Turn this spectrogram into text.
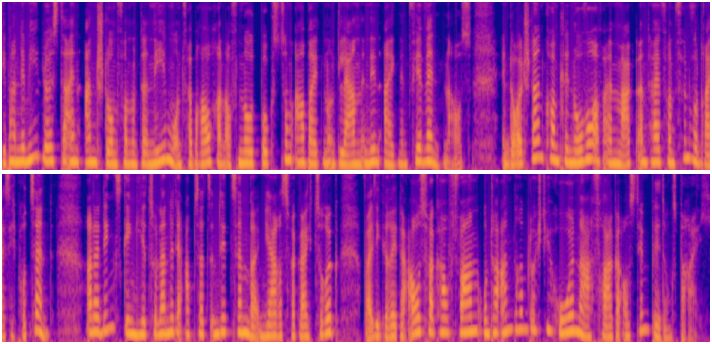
Die Pandemie löste einen Ansturm von Unternehmen und Verbrauchern auf Notebooks zum Arbeiten und Lernen in den eigenen vier Wänden aus. In Deutschland kommt Lenovo auf einen Marktanteil von 35 Prozent. Allerdings ging hierzulande der Absatz im Dezember im Jahresvergleich zurück, weil die Geräte ausverkauft waren, unter anderem durch die hohe Nachfrage aus dem Bildungsbereich.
